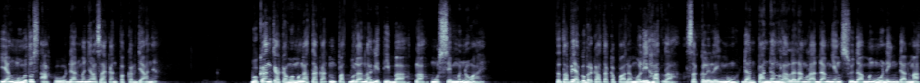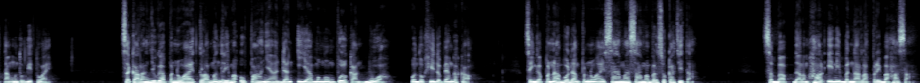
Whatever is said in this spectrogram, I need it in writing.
yang mengutus aku dan menyelesaikan pekerjaannya. Bukankah kamu mengatakan empat bulan lagi tibalah musim menuai? Tetapi aku berkata kepadamu, lihatlah sekelilingmu dan pandanglah ladang-ladang yang sudah menguning dan matang untuk dituai. Sekarang juga penuai telah menerima upahnya dan ia mengumpulkan buah untuk hidup yang kekal. Sehingga penabur dan penuai sama-sama bersuka cita. Sebab dalam hal ini benarlah peribahasa,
